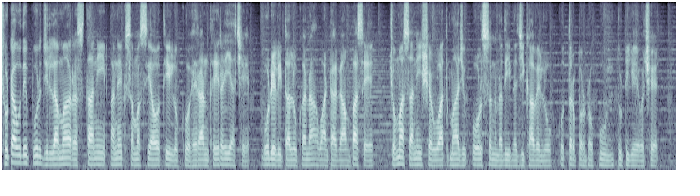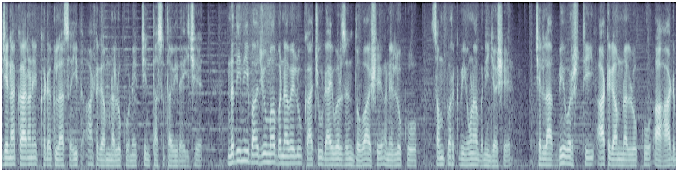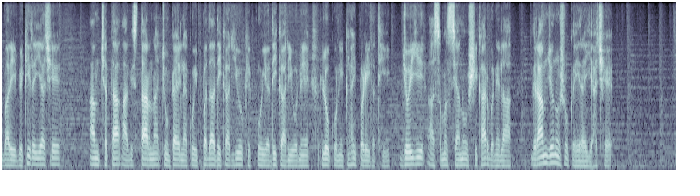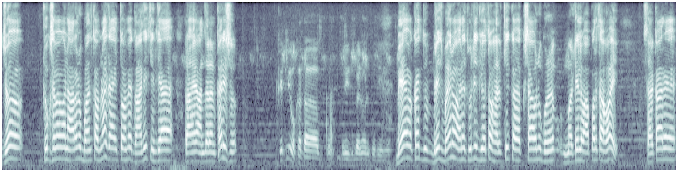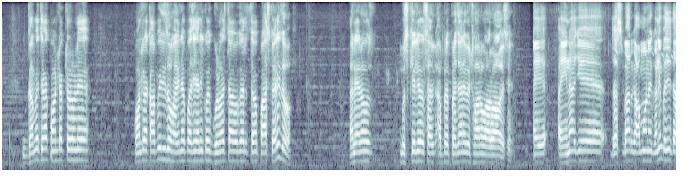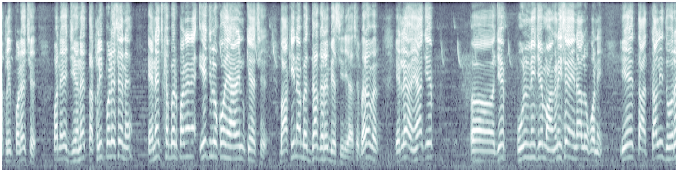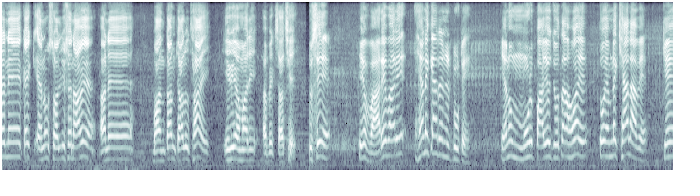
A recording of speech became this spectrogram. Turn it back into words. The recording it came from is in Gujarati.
છોટાઉદેપુર જિલ્લામાં રસ્તાની અનેક સમસ્યાઓથી લોકો હેરાન થઈ રહ્યા છે. બોડેલી તાલુકાના વાંટા ગામ પાસે ચોમાસાની શરૂઆતમાં જ ઓરસંગ નદી નજીક આવેલો કોતરપરનો પુલ તૂટી ગયો છે, જેના કારણે ખડકલા સહિત આઠ ગામના લોકોને ચિંતા સતાવી રહી છે. નદીની બાજુમાં બનાવેલું કાચું ડાયવર્ઝન ધોવાશે અને લોકો સંપર્ક વિહોણા બની જશે. છેલ્લા બે વર્ષથી આઠ ગામના લોકો આ હાડબારી વેઠી રહ્યા છે. આમ છતાં આ વિસ્તારના ચૂંટાયેલા કોઈ પદાધિકારીઓ કે કોઈ અધિકારીઓને લોકોની કાંઈ પડી નથી. જોઈએ આ સમસ્યાનો શિકાર બનેલા ગ્રામજનો શું કહી રહ્યા છે. જો ટૂંક સમયમાં નારાનું બાંધકામ ના થાય તો અમે ગાંધી ચિંધ્યા રાહે આંદોલન કરીશું. કેટલી વખત આ બ્રિજ બન્યો તૂટી ગયો? બે વખત બ્રિજ બન્યો અને તૂટી ગયો તો હલકી કક્ષાઓનું મટીરિયલ વાપરતા હોય. સરકારે ગમે તેવા કોન્ટ્રાક્ટરોને કોન્ટ્રાક્ટ આપી દીધો હોય ને પછી એની કોઈ ગુણવત્તા વગર તમે પાસ કરી દો. અને એનો મુશ્કેલીઓ આપણે પ્રજાને વેઠવાનો વારો આવે છે. અહીંના જે દસ બાર ગામોને ઘણી બધી તકલીફ પડે છે. પણ એ જેને તકલીફ પડે છે ને, એને જ ખબર પડે ને, એ જ લોકો અહીંયા આવીને કહે છે. બાકીના બધા ઘરે બેસી રહ્યા છે, બરાબર? એટલે અહીંયા જે જે પુલની જે માંગણી છે એના લોકોની, એ તાત્કાલિક ધોરણે કંઈક એનું સોલ્યુશન આવે અને બાંધકામ ચાલુ થાય એવી અમારી અપેક્ષા છે. છે. એ વારે વારે હેને ક્યારે ને તૂટે? એનો મૂળ પાયો જોતા હોય તો એમને ખ્યાલ આવે કે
